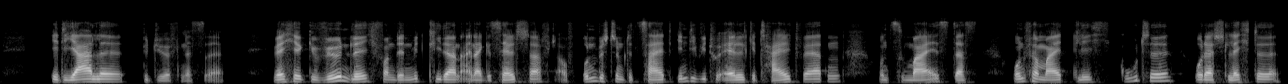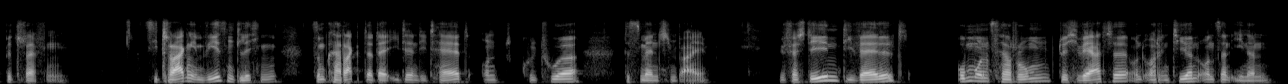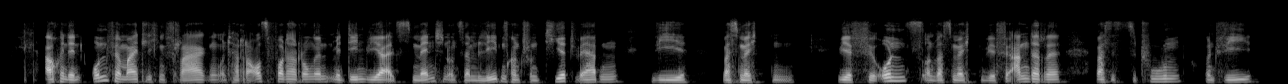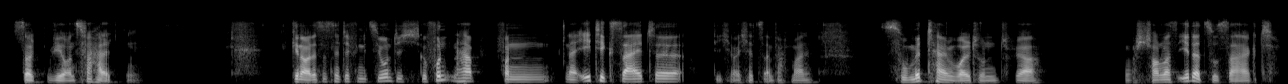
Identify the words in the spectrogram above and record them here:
Ideale, Bedürfnisse welche gewöhnlich von den Mitgliedern einer Gesellschaft auf unbestimmte Zeit individuell geteilt werden und zumeist das unvermeidlich Gute oder Schlechte betreffen. Sie tragen im Wesentlichen zum Charakter der Identität und Kultur des Menschen bei. Wir verstehen die Welt um uns herum durch Werte und orientieren uns an ihnen. Auch in den unvermeidlichen Fragen und Herausforderungen, mit denen wir als Menschen in unserem Leben konfrontiert werden, wie was möchten wir für uns und was möchten wir für andere, was ist zu tun und wie sollten wir uns verhalten. Genau, das ist eine Definition, die ich gefunden habe von einer Ethikseite, die ich euch jetzt einfach mal so mitteilen wollte und ja, mal schauen, was ihr dazu sagt.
